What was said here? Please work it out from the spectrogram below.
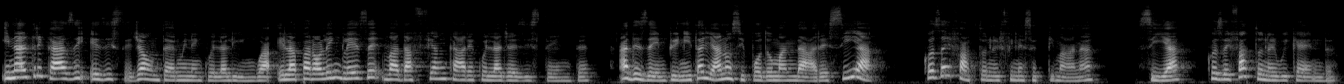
In altri casi esiste già un termine in quella lingua e la parola inglese va ad affiancare quella già esistente. Ad esempio in italiano si può domandare sia cosa hai fatto nel fine settimana, sia cosa hai fatto nel weekend.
